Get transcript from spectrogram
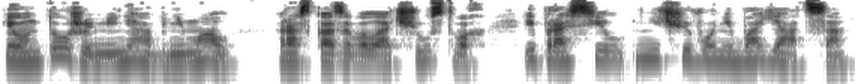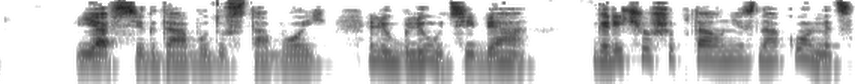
и он тоже меня обнимал, рассказывал о чувствах и просил ничего не бояться. «Я всегда буду с тобой, люблю тебя», — горячо шептал незнакомец,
